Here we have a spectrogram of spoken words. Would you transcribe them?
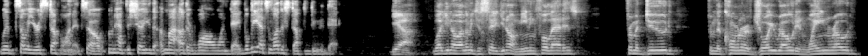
with some of your stuff on it. So I'm gonna have to show you the, my other wall one day. But we had some other stuff to do today. Yeah. Well, you know, let me just say, you know how meaningful that is? From a dude from the corner of Joy Road and Wayne Road,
